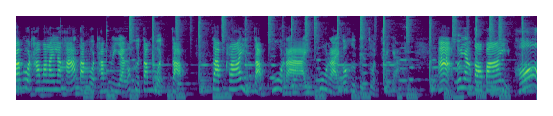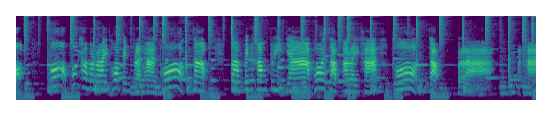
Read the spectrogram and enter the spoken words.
ตำรวจทำอะไรล่ะคะตำรวจทำกริยาก็คือตำรวจจับ จับใครจับผู้ร้าย ผู้ร้ายก็คือเป็นส่วนขยายอะตัวอย่างต่อไป พ่อ พ่อ พ่อทำอะไร พ่อเป็นประธาน พ่อจับ จับเป็นคำกริยา พ่อจับอะไรคะ พ่อจับปลา นะคะ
